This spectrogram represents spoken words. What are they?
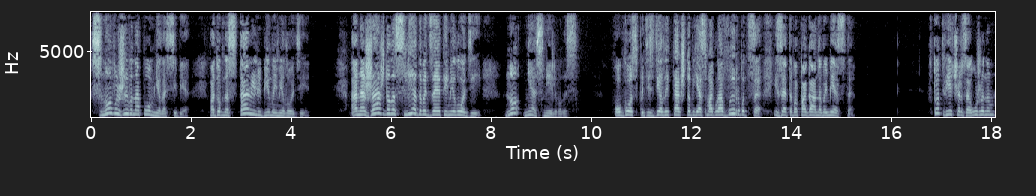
снова живо напомнила о себе, подобно старой любимой мелодии. Она жаждала следовать за этой мелодией, но не осмеливалась. «О, Господи, сделай так, чтобы я смогла вырваться из этого поганого места!» В тот вечер за ужином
